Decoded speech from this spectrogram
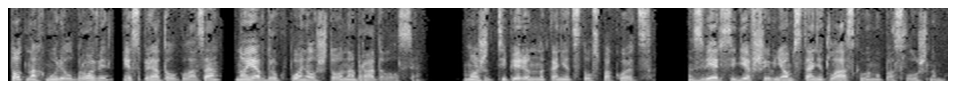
Тот нахмурил брови и спрятал глаза, но я вдруг понял, что он обрадовался. Может, теперь он наконец-то успокоится. Зверь, сидевший в нем, станет ласковым и послушным.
